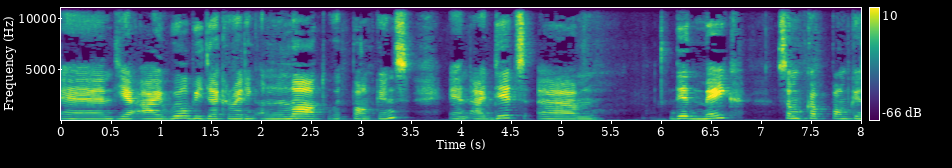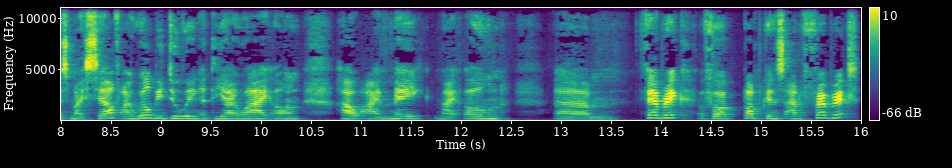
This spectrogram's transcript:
And yeah, I will be decorating a lot with pumpkins. And I did um, did make some cup pumpkins myself. I will be doing a DIY on how I make my own um, fabric for pumpkins out of fabrics.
